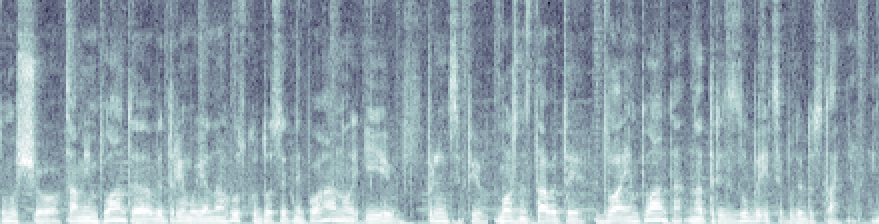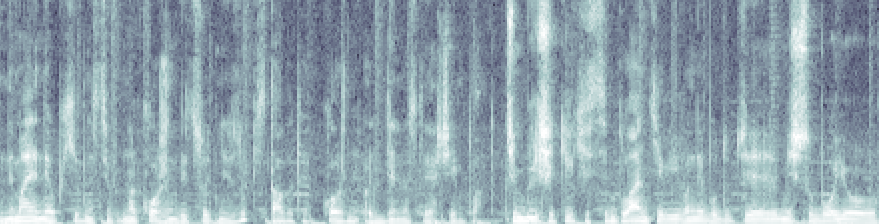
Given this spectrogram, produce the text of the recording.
тому що сам імплант е, витримує нагрузку досить непогано, і в принципі можна ставити два імпланта на три зуби, і це буде достатньо. Немає необхідності на кожен відсутній зуб ставити кожний віддільно стоящий імплант. Чим більша кількість імплантів і вони будуть е, між собою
